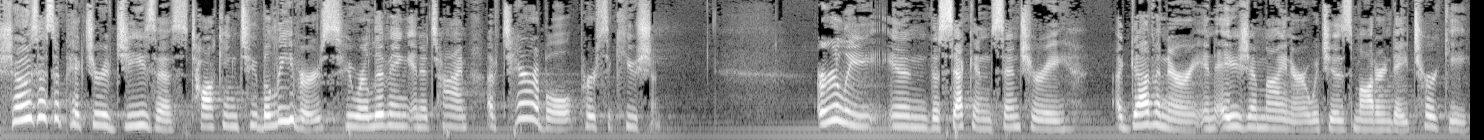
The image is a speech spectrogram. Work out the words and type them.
shows us a picture of Jesus talking to believers who are living in a time of terrible persecution. Early in the second century, a governor in Asia Minor, which is modern day Turkey,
